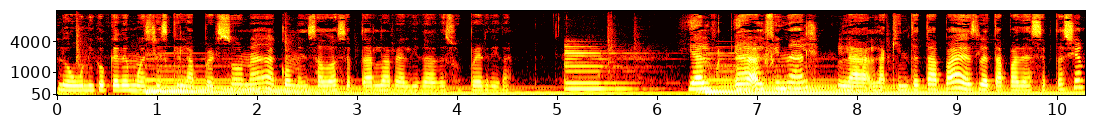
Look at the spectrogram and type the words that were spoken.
lo único que demuestra es que la persona ha comenzado a aceptar la realidad de su pérdida. Y al, final, la, la, quinta etapa es la etapa de aceptación.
